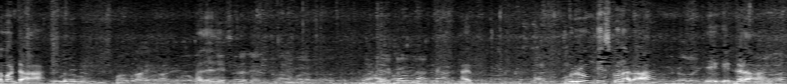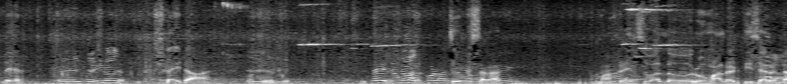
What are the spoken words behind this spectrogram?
ఏమంట? అదే అదే. రూమ్ తీసుకున్నారా? ఎక్కడ? వేర్? స్ట్రైటా? Okay okay. చూపిస్తారా? మా ఫ్రెండ్స్ వాళ్ళు రూమ్ ఆల్రెడీ తీసారంట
